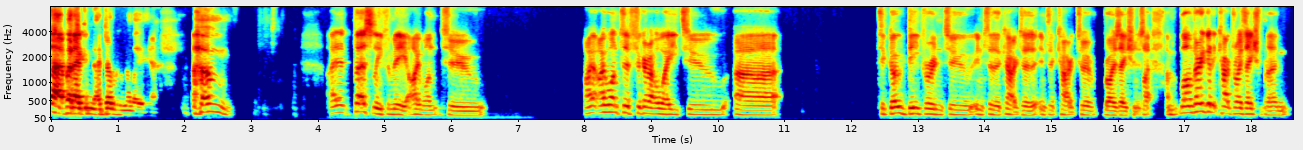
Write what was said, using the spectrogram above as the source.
Yeah, but I can I totally relate. Yeah. um, I personally, for me, I want to. I, I want to figure out a way to uh, to go deeper into into the character into characterization. It's like I'm well, I'm very good at characterization, but I'm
